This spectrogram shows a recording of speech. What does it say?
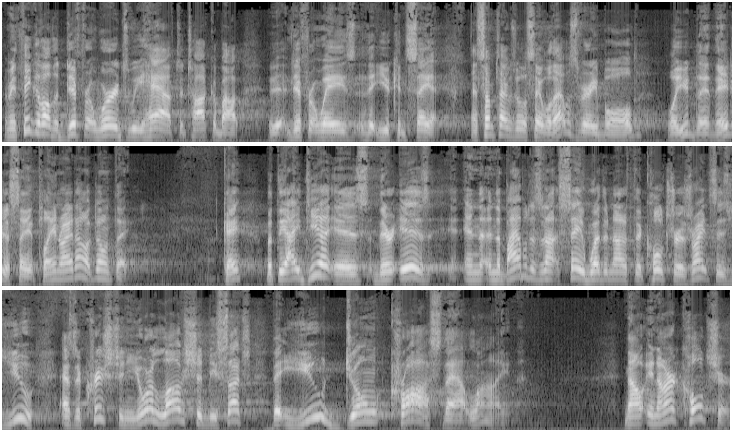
I mean, think of all the different words we have to talk about different ways that you can say it. And sometimes we'll say, well, that was very bold. Well, you, they, they just say it plain right out, don't they? Okay? But the idea is there is, and the, and the, Bible does not say whether or not if the culture is right. It says you, as a Christian, your love should be such that you don't cross that line. Now, in our culture,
